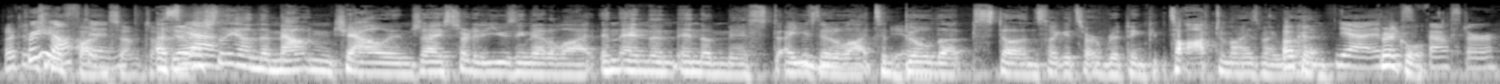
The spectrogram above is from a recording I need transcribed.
I did Pretty often. fun sometimes. Especially on the mountain challenge, I started using that a lot, and and the, and the mist, I used it a mm-hmm. lot to Yeah. build up stuns so I could start ripping people to optimize my Okay. yeah, it Very makes cool. it faster.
